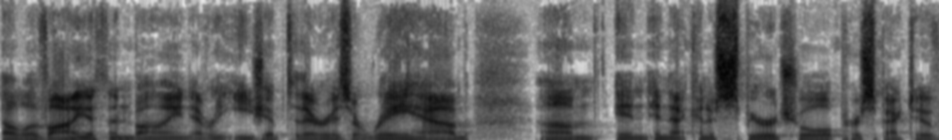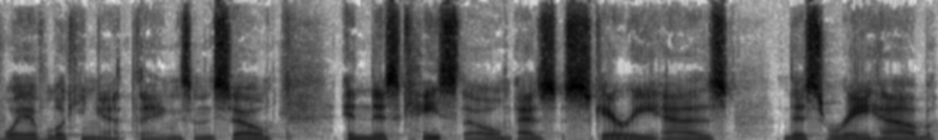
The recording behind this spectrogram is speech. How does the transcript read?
a Leviathan. Behind every Egypt, there is a Rahab. um, in in that kind of spiritual perspective way of looking at things. And so, in this case, though, as scary as this Rahab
